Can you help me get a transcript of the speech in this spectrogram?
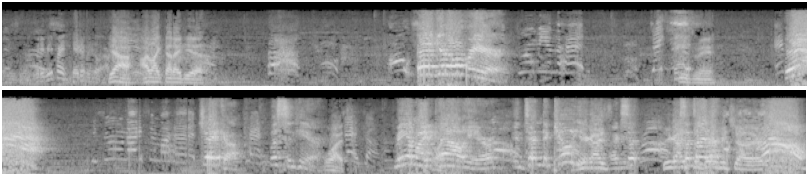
this first. Maybe if I hit him, he'll Yeah, I like that idea. Here! threw me in the head. Take Excuse it. me. Ah! He threw a knife in my head. Jacob, Okay. listen here. What? Jacob. Me and my pal here intend to kill you. You guys- Except, You guys except I- deserve each other. Ow!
